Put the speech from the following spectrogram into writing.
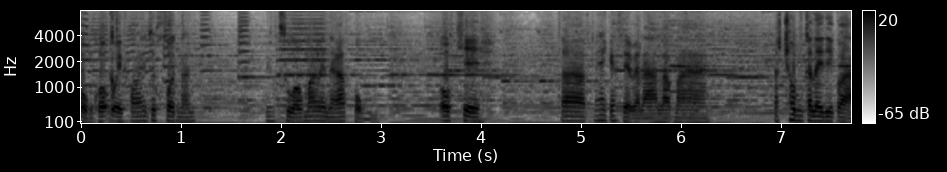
ผมก็อวยพรให้ทุกคนนั้นมีความสุขมากเลยนะครับ ผมโอเค ถ้าไม่ให้เกษตรเวลาเรามามาชมกันเลยดีกว่า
